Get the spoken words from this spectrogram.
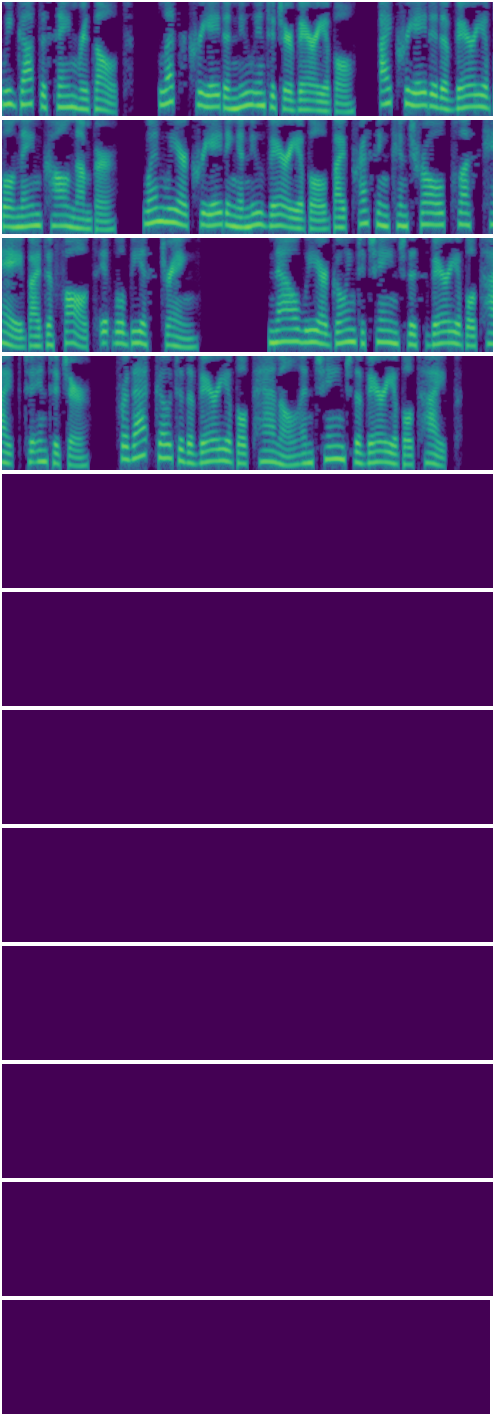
We got the same result. Let's create a new integer variable. I created a variable name call number. When we are creating a new variable by pressing Ctrl plus K by default it will be a string. Now we are going to change this variable type to integer. For that go to the variable panel and change the variable type.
